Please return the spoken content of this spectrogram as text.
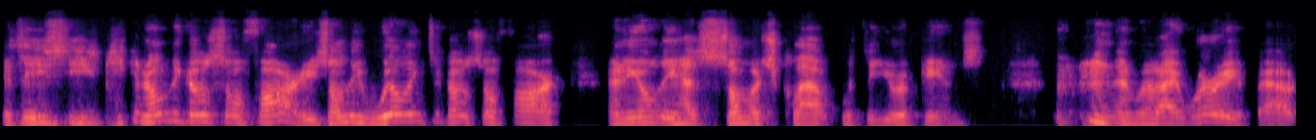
He, he can only go so far. He's only willing to go so far, and he only has so much clout with the Europeans. and what I worry about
